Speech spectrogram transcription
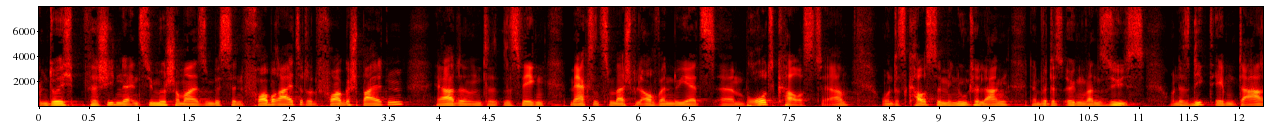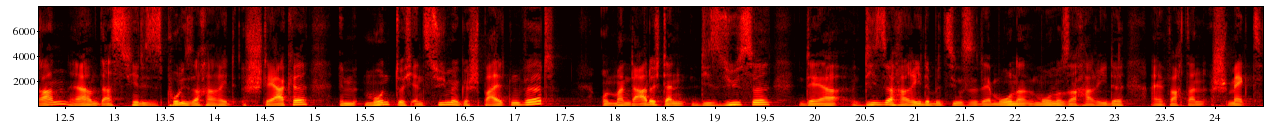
durch verschiedene Enzyme schon mal so ein bisschen vorbereitet und vorgespalten. Ja, und deswegen merkst du zum Beispiel auch, wenn du jetzt ähm, Brot kaust, ja, und das kaust du eine Minute lang, dann wird das irgendwann süß. Und das liegt eben daran, ja, dass hier dieses Polysaccharid Stärke im Mund durch Enzyme gespalten wird und man dadurch dann die Süße der Disaccharide beziehungsweise der Monosaccharide einfach dann schmeckt.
